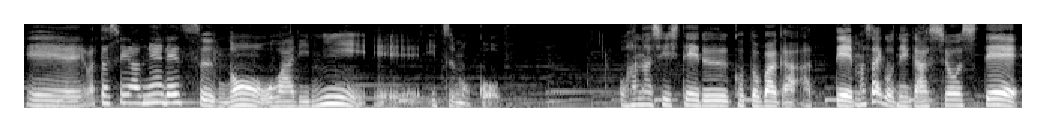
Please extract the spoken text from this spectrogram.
えー、私がねレッスンの終わりに、えー、いつもこうお話ししている言葉があって、まあ、最後ね合唱して、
